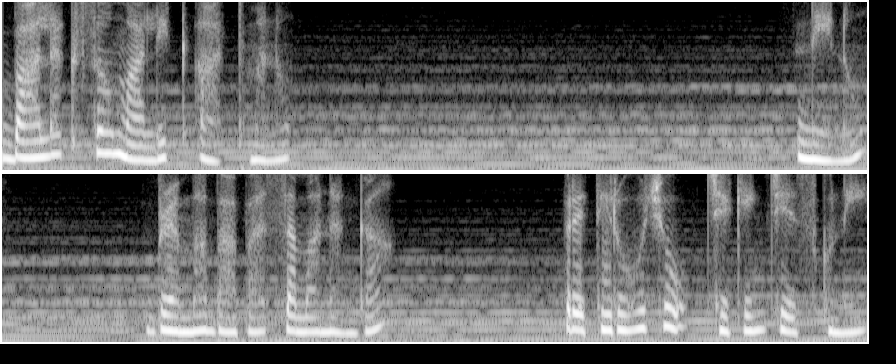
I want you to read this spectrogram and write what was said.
బాలక్సో మాలిక్ ఆత్మను. నేను బ్రహ్మ బాబా సమానంగా ప్రతిరోజు చెకింగ్ చేసుకుని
